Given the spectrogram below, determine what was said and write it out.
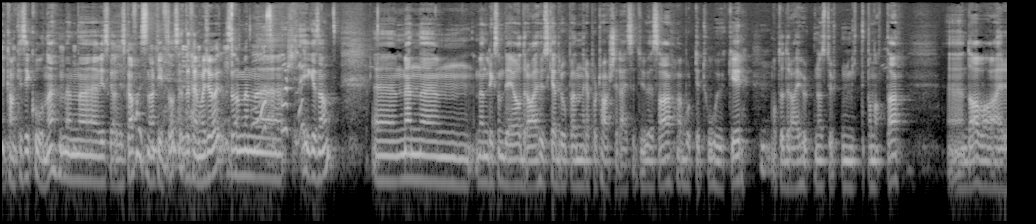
jeg kan ikke si kone, men eh, vi skal, vi skal faktisk snart gifte oss etter 25 år. Så, men, eh, ikke sant? Eh, Men, men liksom det å dra Jeg husker jeg dro på en reportasjereise til USA. Var borte i to uker. Måtte dra i hurten og sturten midt på natta. Da var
